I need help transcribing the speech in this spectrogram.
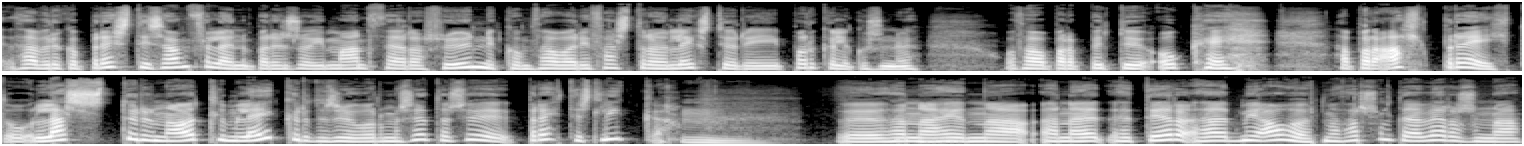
það verður eitthvað breyst í samfélaginu bara eins og ég mann þegar að hruni kom þá var ég fastræðan leikstjóri í borgarleikusinu og þá bara byrju ok, það er bara allt breytt og lesturinn á öllum leikurinn sem við vorum að setja svið breytist líka mm. þannig að, hérna, þannig að þetta er, er mjög áhört, maður þarf svolítið að vera svona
